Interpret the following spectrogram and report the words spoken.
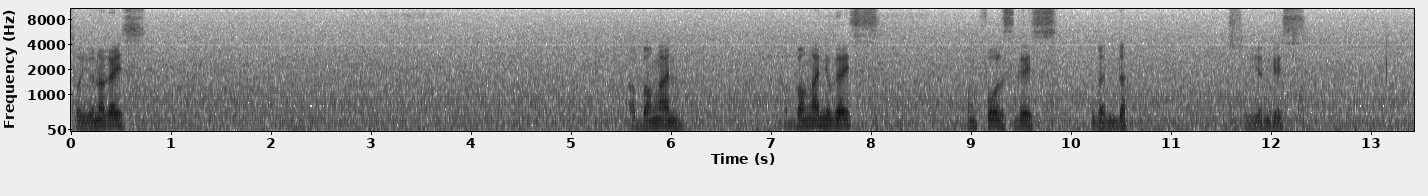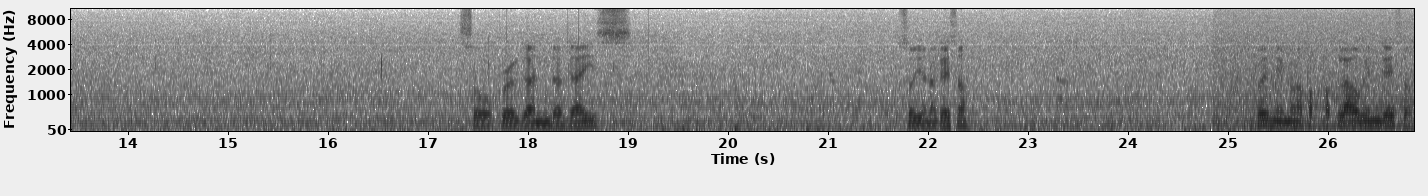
So yun na guys. Abangan. Abangan nyo guys. Ang falls guys. Ganda. So yan guys. Super ganda guys. So yun na guys oh. Hoy, may mga pakpaklawin guys oh.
